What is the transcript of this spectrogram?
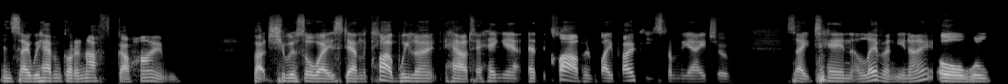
and say we haven't got enough. Go home. But she was always down the club. We learned how to hang out at the club and play pokies from the age of say 10, 11, you know, or we'll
